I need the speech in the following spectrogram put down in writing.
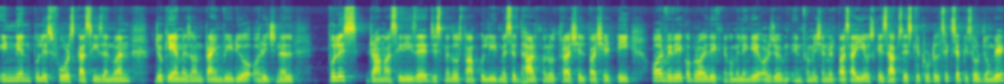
इंडियन पुलिस फोर्स का सीज़न वन जो कि Amazon Prime Video original police drama series है, जिसमें दोस्तों आपको लीड में सिद्धार्थ मल्होत्रा, शिल्पा शेट्टी और विवेक ओब्रॉय देखने को मिलेंगे और जो इन्फॉर्मेशन मेरे पास आई है, उसके हिसाब से इसके टोटल सिक्स एपिसोड होंगे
